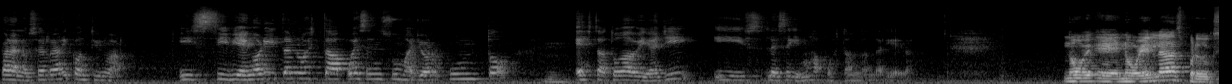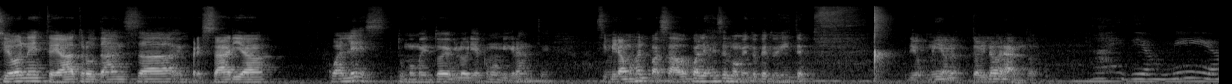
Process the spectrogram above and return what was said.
para no cerrar y continuar. Y si bien ahorita no está pues en su mayor punto, mm. está todavía allí y le seguimos apostando a Andariega. Eh, novelas, producciones, teatro, danza, empresaria. ¿Cuál es tu momento de gloria como migrante? Si miramos al pasado, ¿cuál es ese momento que tú dijiste, Dios mío, lo estoy logrando? Ay, Dios mío.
